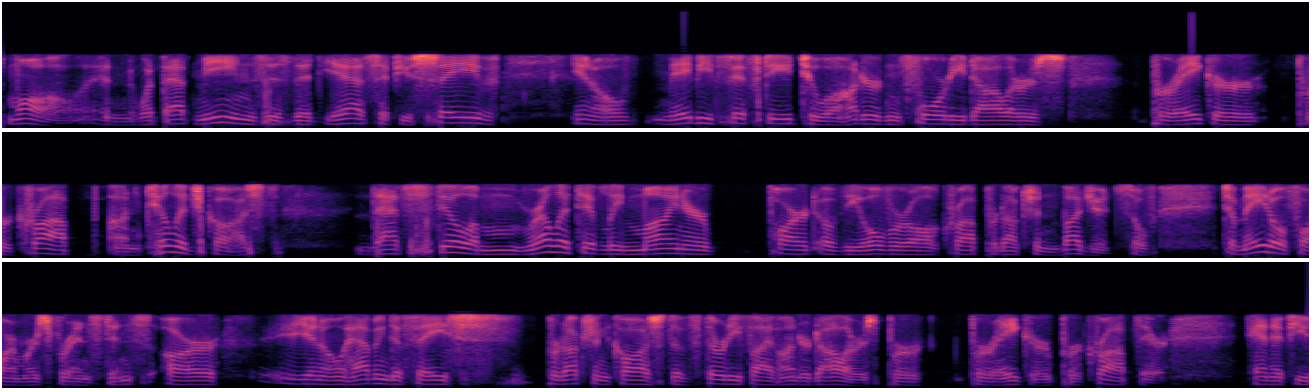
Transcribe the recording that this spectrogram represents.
small. And what that means is that yes, if you save, you know, maybe 50 to 140 dollars per acre per crop on tillage costs, that's still a relatively minor part of the overall crop production budget. So tomato farmers for instance are you know having to face production cost of $3500 per per acre per crop there. And if you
